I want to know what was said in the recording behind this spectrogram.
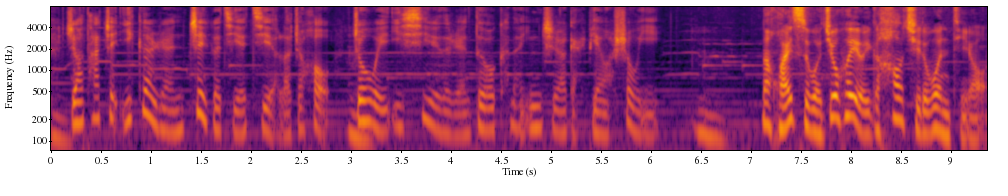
嗯、只要他这一个人这个结解了之后，周围一系列的人都有可能因之而改变而受益。嗯。那怀慈，我就会有一个好奇的问题哦，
